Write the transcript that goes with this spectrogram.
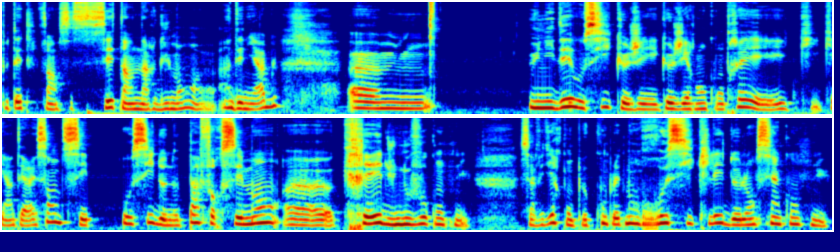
peut-être, c'est un argument euh, indéniable. une idée aussi que j'ai rencontrée et qui, qui est intéressante, c'est aussi de ne pas forcément créer du nouveau contenu. Ça veut dire qu'on peut complètement recycler de l'ancien contenu.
